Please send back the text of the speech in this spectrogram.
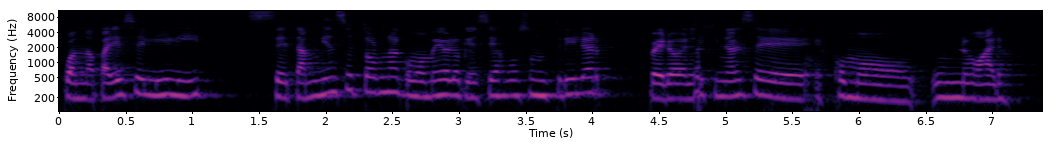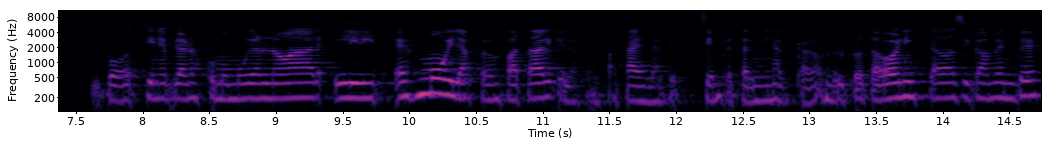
cuando aparece Lilith, se, también se torna como medio lo que decías vos, un thriller, pero en el original se, es como un noir. Tipo, tiene planos como muy al noir. Lilith es muy la femme fatal, que la femme fatal es la que siempre termina cagando el protagonista, básicamente.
